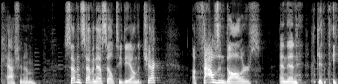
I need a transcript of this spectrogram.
cashing them. 77S LTD on the check, $1,000, and then get the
